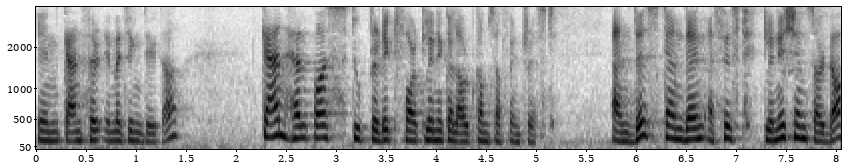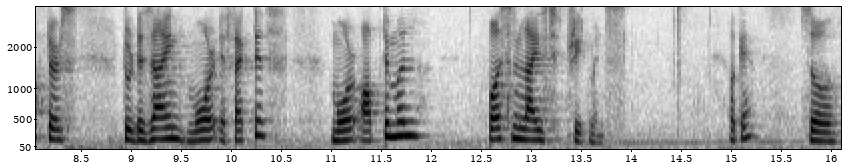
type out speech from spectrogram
in cancer imaging data can help us to predict for clinical outcomes of interest. And this can then assist clinicians or doctors to design more effective, more optimal, personalized treatments. Okay? So,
